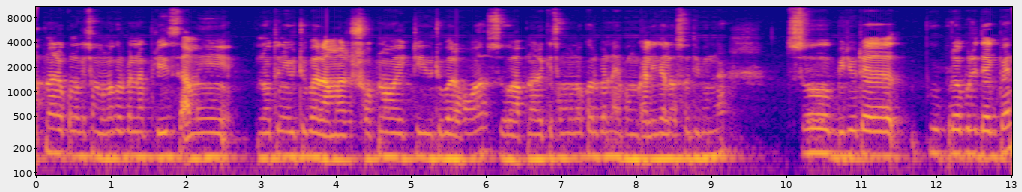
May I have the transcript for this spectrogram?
আপনারা কোনো কিছু মনে করবেন না প্লিজ আমি নতুন ইউটিউবার আমার স্বপ্ন একটি ইউটিউবার হওয়া সো আপনারা কিছু মনে করবেন না এবং গালিগালাজও দিবেন না। সো ভিডিওটা পুরোপুরি দেখবেন।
